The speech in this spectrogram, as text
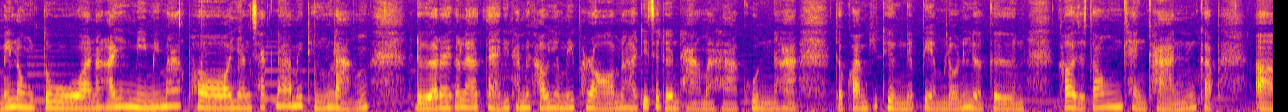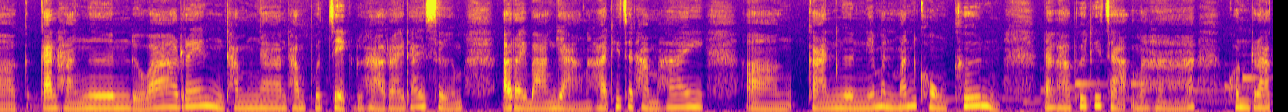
ไม่ลงตัวนะคะ ยังมีไม่มากพอยังชักหน้าไม่ถึงหลัง หรืออะไรก็แล้วแต่ที่ทำให้เขายังไม่พร้อมนะคะ ที่จะเดินทางมาหาคุณนะคะ แต่ความคิดถึงเนี่ยเปี่ยมล้นเหลือเกิน เขาอาจจะต้องแข่งขันกับการหาเงินหรือว่าเร่งทำงานทำโปรเจกต์หรือหารายได้เสริมอะไรบางอย่างนะคะที่จะทำให้การเงินนี้มันมั่นคงขึ้นนะคะ เพื่อที่จะมาหาคนรัก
